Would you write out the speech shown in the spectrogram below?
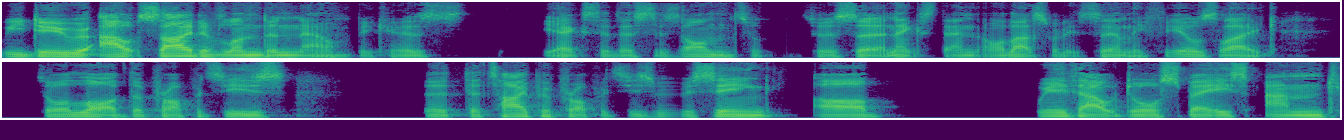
We do outside of London now because the exodus is on to, to a certain extent, or that's what it certainly feels like. So a lot of the properties, the, the type of properties we're seeing are with outdoor space and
